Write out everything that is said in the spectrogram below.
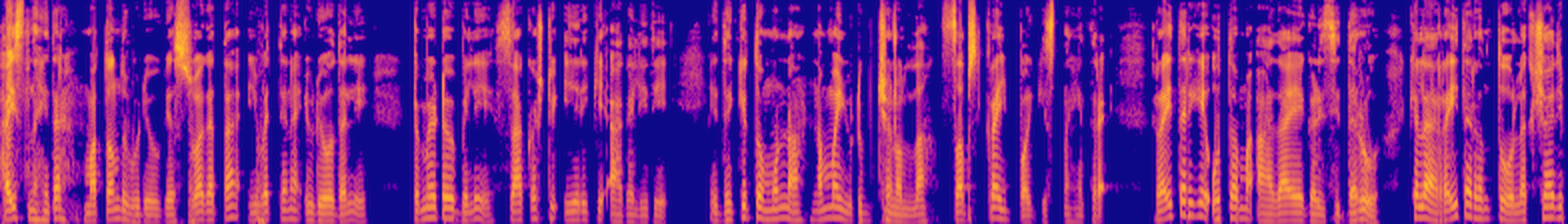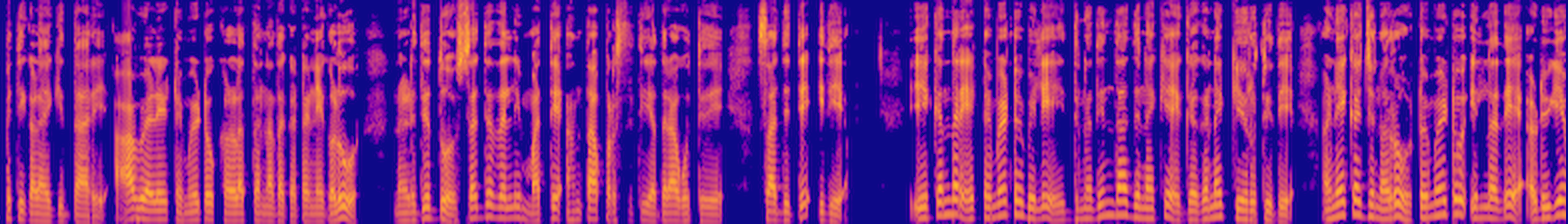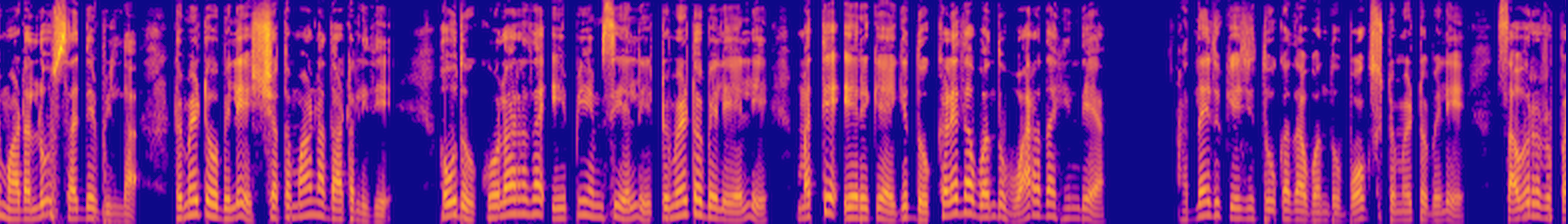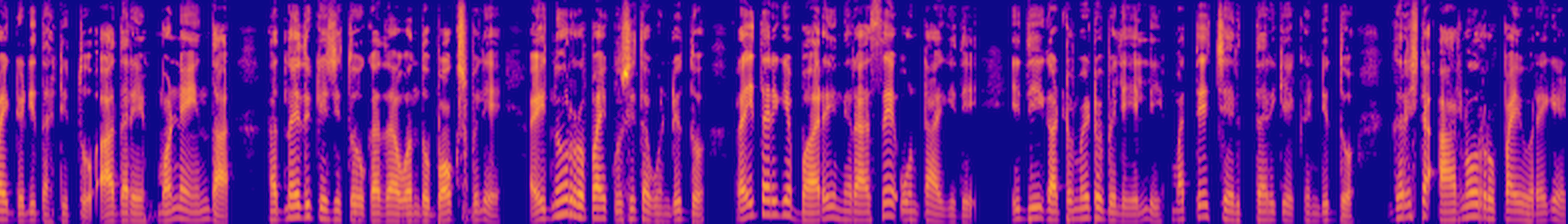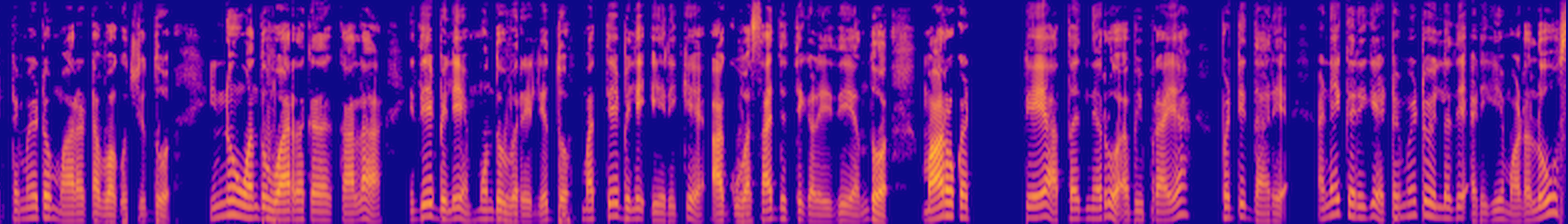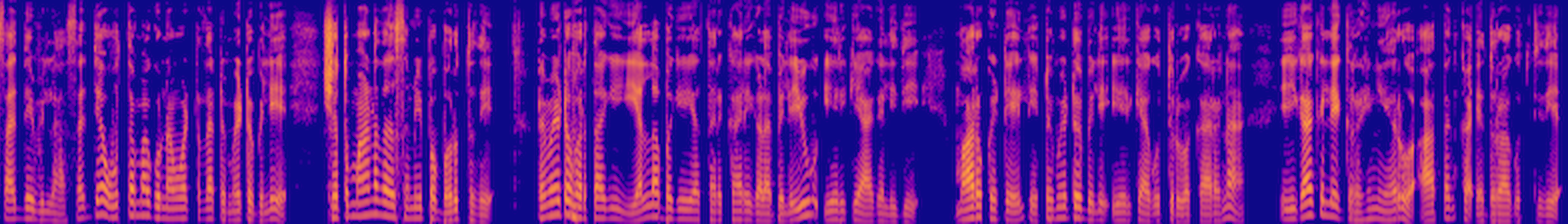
High ಸ್ನೇಹಿತರ, ಮತ್ತೊಂದು ವಿಡಿಯೋಗೆ ಸ್ವಾಗತ. ಇವತ್ತಿನ ವಿಡಿಯೋದಲ್ಲಿ ಟೊಮೆಟೊ ಬೆಲೆ ಸಾಕಷ್ಟು ಏರಿಕೆ ಆಗಲಿದೆ. ಇದಕ್ಕಿಂತ ಮುನ್ನ ನಮ್ಮ ಯೂಟ್ಯೂಬ್ ಚಾನಲ್ನ ಸಬ್ಸ್ಕ್ರೈಬ್ ಆಗಿ ಸ್ನೇಹಿತರೆ, ರೈತರಿಗೆ ಉತ್ತಮ ಆದಾಯ ಗಳಿಸಿದ್ದರೂ ಕೆಲ ರೈತರಂತೂ ಲಕ್ಷಾಧಿಪತಿಗಳಾಗಿದ್ದಾರೆ. ಆ ವೇಳೆ ಟೊಮೆಟೊ ಕಳ್ಳತನದ ಘಟನೆಗಳು ನಡೆದಿದ್ದು ಸದ್ಯದಲ್ಲಿ ಮತ್ತೆ ಅಂಥ ಪರಿಸ್ಥಿತಿ ಎದುರಾಗುತ್ತಿದೆ ಸಾಧ್ಯತೆ ಇದೆ. ಏಕೆಂದರೆ ಟೊಮೆಟೊ ಬೆಲೆ ದಿನದಿಂದ ದಿನಕ್ಕೆ ಗಗನಕ್ಕೇರುತ್ತಿದೆ. ಅನೇಕ ಜನರು ಟೊಮೆಟೊ ಇಲ್ಲದೆ ಅಡುಗೆ ಮಾಡಲು ಸಾಧ್ಯವಿಲ್ಲ. ಟೊಮೆಟೊ ಬೆಲೆ ಶತಮಾನ ದಾಟಲಿದೆ. ಹೌದು, ಕೋಲಾರದ ಎ ಪಿ ಎಂ ಸಿಯಲ್ಲಿ ಟೊಮೆಟೊ ಬೆಲೆಯಲ್ಲಿ ಮತ್ತೆ ಏರಿಕೆಯಾಗಿದ್ದು, ಕಳೆದ ಒಂದು ವಾರದ ಹಿಂದೆ ಹದಿನೈದು ಕೆ ಜಿ ತೂಕದ ಒಂದು ಬಾಕ್ಸ್ ಟೊಮೆಟೊ ಬೆಲೆ ಸಾವಿರ ರೂಪಾಯಿ ಗಡಿ ದಾಟಿತ್ತು. ಆದರೆ ಮೊನ್ನೆಯಿಂದ ಹದಿನೈದು ಕೆಜಿ ತೂಕದ ಒಂದು ಬಾಕ್ಸ್ ಬೆಲೆ ಐದುನೂರು ರೂಪಾಯಿ ಕುಸಿತಗೊಂಡಿದ್ದು ರೈತರಿಗೆ ಭಾರೀ ನಿರಾಸೆ ಉಂಟಾಗಿದೆ. ಇದೀಗ ಟೊಮೆಟೊ ಬೆಲೆಯಲ್ಲಿ ಮತ್ತೆ ಚೇತರಿಕೆ ಕಂಡಿದ್ದು ಗರಿಷ್ಠ ಆರುನೂರು ರೂಪಾಯಿವರೆಗೆ ಟೊಮೆಟೊ ಮಾರಾಟವಾಗುತ್ತಿದ್ದು, ಇನ್ನೂ ಒಂದು ವಾರದ ಕಾಲ ಇದೇ ಬೆಲೆ ಮುಂದುವರಿಯಲಿದ್ದು ಮತ್ತೆ ಬೆಲೆ ಏರಿಕೆ ಆಗುವ ಸಾಧ್ಯತೆಗಳಿದೆ ಎಂದು ಮಾರುಕಟ್ಟೆಯ ತಜ್ಞರು ಅಭಿಪ್ರಾಯ ಪಟ್ಟಿದ್ದಾರೆ. ಅನೇಕರಿಗೆ ಟೊಮೆಟೊ ಇಲ್ಲದೆ ಅಡಿಗೆ ಮಾಡಲು ಸಾಧ್ಯವಿಲ್ಲ. ಸದ್ಯ ಉತ್ತಮ ಗುಣಮಟ್ಟದ ಟೊಮೆಟೊ ಬೆಲೆ ಶತಮಾನದ ಸಮೀಪ ಬರುತ್ತದೆ. ಟೊಮೆಟೊ ಹೊರತಾಗಿ ಎಲ್ಲ ಬಗೆಯ ತರಕಾರಿಗಳ ಬೆಲೆಯೂ ಏರಿಕೆಯಾಗಲಿದೆ. ಮಾರುಕಟ್ಟೆಯಲ್ಲಿ ಟೊಮೆಟೊ ಬೆಲೆ ಏರಿಕೆಯಾಗುತ್ತಿರುವ ಕಾರಣ ಈಗಾಗಲೇ ಗೃಹಿಣಿಯರು ಆತಂಕ ಎದುರಾಗುತ್ತಿದೆ.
